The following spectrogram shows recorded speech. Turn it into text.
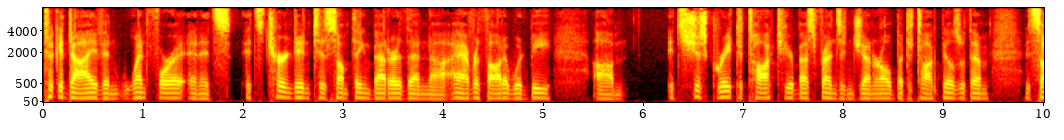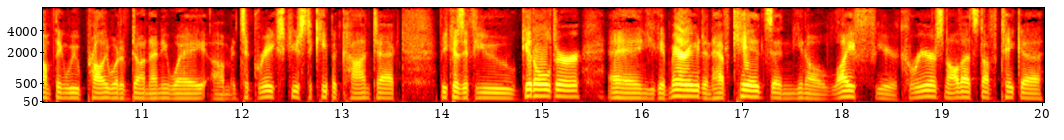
took a dive and went for it, and it's it's turned into something better than uh, I ever thought it would be. Um, it's just great to talk to your best friends in general, but to talk bills with them is something we probably would have done anyway. Um, it's a great excuse to keep in contact because if you get older and you get married and have kids and you know life, your careers and all that stuff take a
